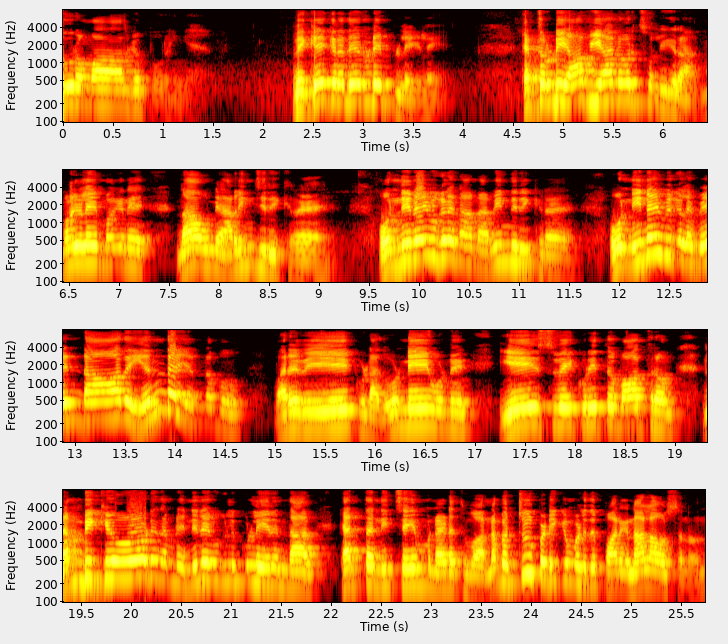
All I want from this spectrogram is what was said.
தூரமாக போறீங்க. இதை கேட்கிற தேவனுடைய பிள்ளைகளே கர்த்தருடைய ஆவியானவர் சொல்லுகிறார் மகளே மகனே நான் உன்னை அறிஞ்சிருக்கிறேன். உன் நினைவுகளை நான் அறிந்திருக்கிறேன். உன் நினைவுகளை வேண்டாத எந்த எண்ணமும் வரவே கூடாது. ஒன்னே ஒன்று இயேசுவை குறித்து மாத்திரம் நம்பிக்கையோடு நம்முடைய நினைவுகளுக்குள்ளே இருந்தால் கர்த்த நிச்சயம் நடத்துவார். நம்ம டூ படிக்கும் பொழுது பாருங்க நாலாம் வசனம்.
